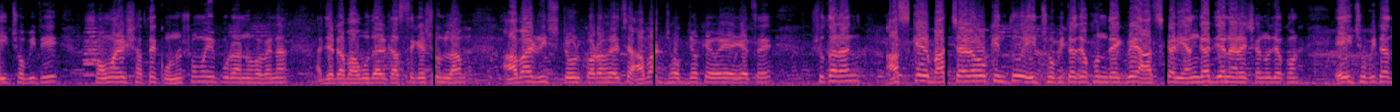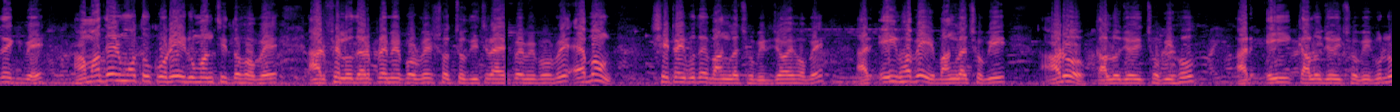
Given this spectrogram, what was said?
এই ছবিটি সময়ের সাথে কোনো সময় পুরানো হবে না। যেটা বাবুদার কাছ থেকে শুনলাম, আবার রিস্টোর করা হয়েছে, আবার ঝকঝকে হয়ে গেছে। সুতরাং আজকের বাচ্চারাও কিন্তু এই ছবিটা যখন দেখবে, আজকের ইয়াঙ্গার জেনারেশনও যখন এই ছবিটা দেখবে, আমাদের মতো করেই রোমাঞ্চিত হবে আর ফেলুদার প্রেমে পড়বে, সত্যজিৎ রায়ের প্রেমে পড়বে এবং সেটাই বোধহয় বাংলা ছবির জয় হবে। আর এইভাবেই বাংলা ছবি আরও কালোজয়ী ছবি হোক, আর এই কালোজয়ী ছবিগুলো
